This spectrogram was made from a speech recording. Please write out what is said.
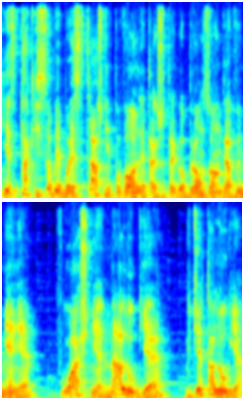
Jest taki sobie, bo jest strasznie powolny, także tego Bronzonga wymienię właśnie na Lugię. Gdzie ta Lugia?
